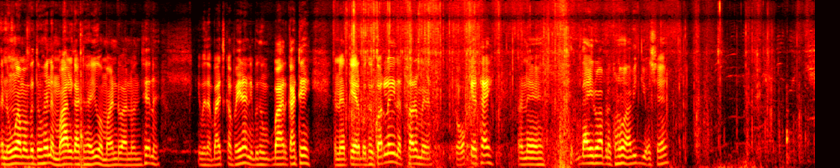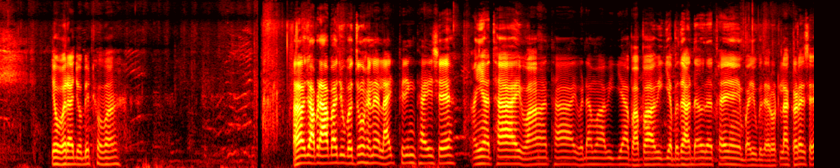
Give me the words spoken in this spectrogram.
અને હું આમાં બધું છે ને માલ કાઢવા આવ્યો, માંડવાનો છે ને, એ બધા બાચકા ભર્યા ને બધું બહાર કાઢે અને અત્યારે બધું કરી લઈને થરમે તો ઓકે થાય. અને દાયરો આપણે ઘણો આવી ગયો છે. જો વરાજો બેઠો વા. હવે જો આપણે આ બાજુ બધું હે ને લાઇટ ફિટિંગ થાય છે. અહીંયા થાય, વાં થાય, વડામાં આવી ગયા, ભાભા આવી ગયા, બધા આડાવરા થાય અહીંયા બાજુ બધા રોટલા કરે છે.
